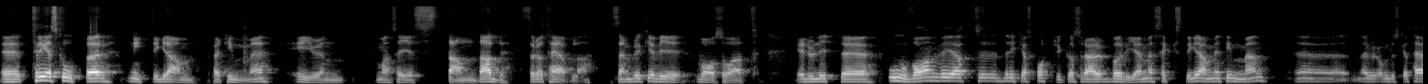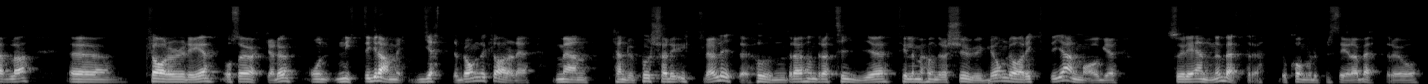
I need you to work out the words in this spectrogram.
eh, tre skopor, 90 gram per timme är ju en, man säger standard för att tävla. Sen brukar vi vara så att är du lite ovan vid att eh, dricka sportdryck och sådär, börja med 60 gram i timmen eh, när du, om du ska tävla. Eh, klarar du det och så ökar du. Och 90 gram är jättebra om du klarar det. Men kan du pusha det ytterligare lite, 100, 110, till och med 120 om du har riktig järnmage, så är det ännu bättre. Då kommer du prestera bättre och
